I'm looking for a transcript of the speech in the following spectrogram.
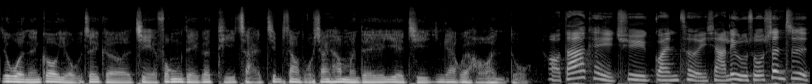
如果能够有这个解封的一个题材，基本上我相信他们的一个业绩应该会好很多。好，大家可以去观测一下，例如说，甚至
